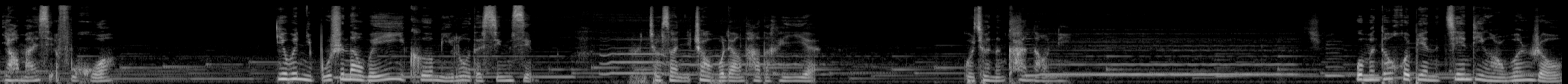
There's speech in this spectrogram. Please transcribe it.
也要满血复活，因为你不是那唯一一颗迷路的星星，就算你照不亮它的黑夜，我就能看到你。我们都会变得坚定而温柔，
